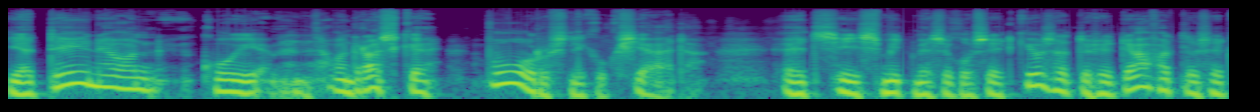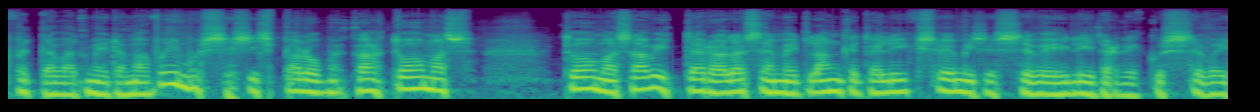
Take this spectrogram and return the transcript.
ja teine on, kui on raske vooruslikuks jääda, et siis mitmesugused kiusatused ja ahvatlused võtavad meid oma võimusse, siis palume ka Toomas, Toomas Avita ära lase meid langeda liigsöömisesse või liiderlikkusse või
